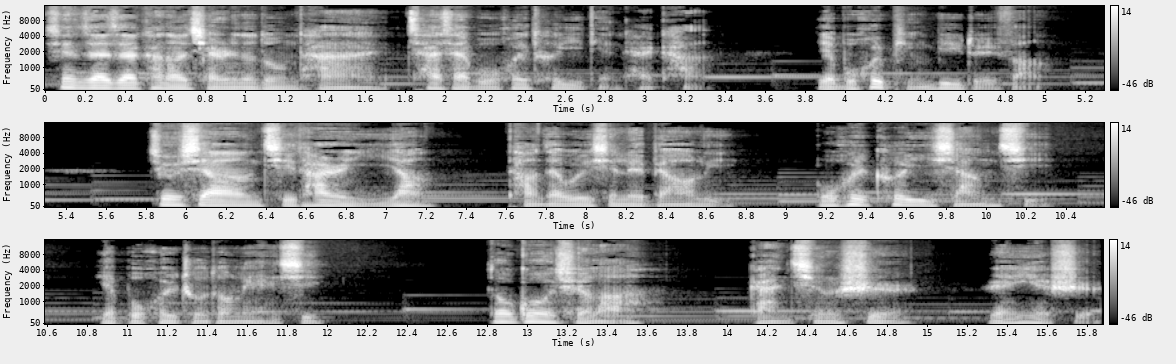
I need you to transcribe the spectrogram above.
现在再看到前任的动态，菜菜不会特意点开看，也不会屏蔽对方。”就像其他人一样，躺在微信列表里，不会刻意想起，也不会主动联系，都过去了。感情是，人也是。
